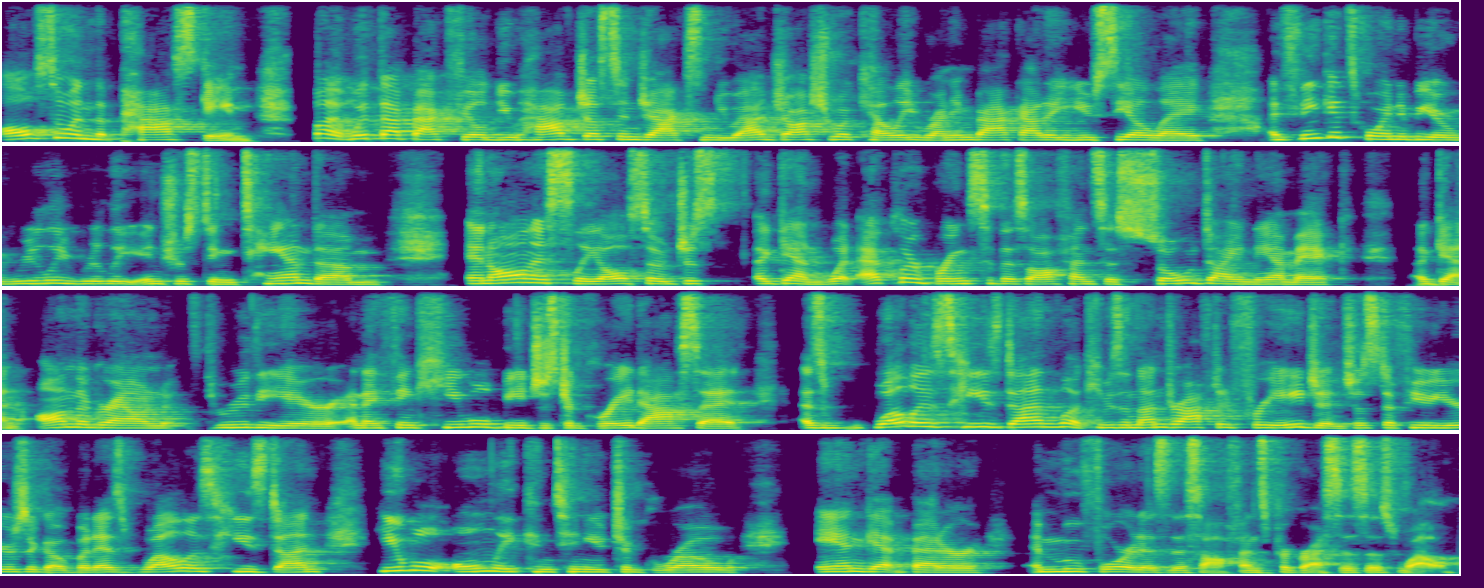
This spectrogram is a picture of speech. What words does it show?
also in the pass game. But with that backfield, you have Justin Jackson, you add Joshua Kelley, running back out of UCLA. I think it's going to be a really, really interesting tandem. And honestly, also just again, what Ekeler brings to this offense is so dynamic, again, on the ground, through the air. And I think he will be just a great asset as well as he's done. Look, he was an undrafted free agent just a few years ago, but as well as he's done, he will only continue to grow and get better and move forward as this offense progresses as well.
